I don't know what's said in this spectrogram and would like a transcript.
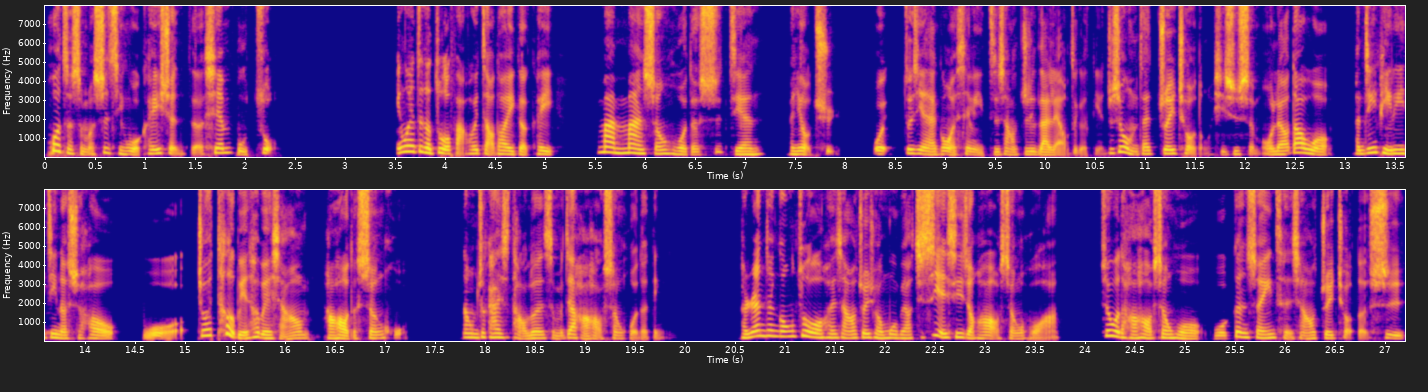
或者什么事情我可以选择先不做？因为这个做法会找到一个可以慢慢生活的时间，很有趣。我最近来跟我心理咨商就是在聊这个点，就是我们在追求的东西是什么。我聊到我很精疲力尽的时候，我就会特别特别想要好好的生活。那我们就开始讨论什么叫好好生活的定义。很认真工作，很想要追求目标，其实也是一种好好生活啊。所以我的好好生活，我更深一层想要追求的是，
